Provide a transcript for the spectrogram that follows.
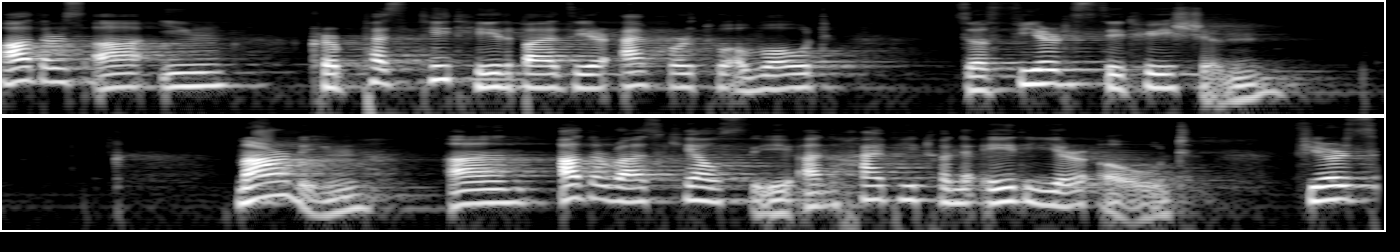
Others are incapacitated by their effort to avoid the feared situation. Marlene, an otherwise healthy and happy 28 year old, fears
